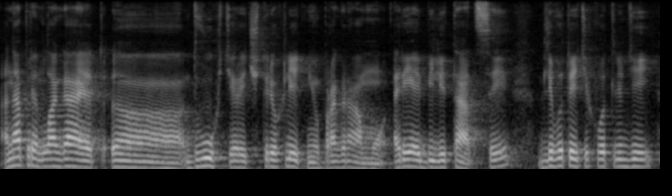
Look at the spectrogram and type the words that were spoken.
она предлагает э, двух-четырехлетнюю программу реабилитации для вот этих вот людей,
